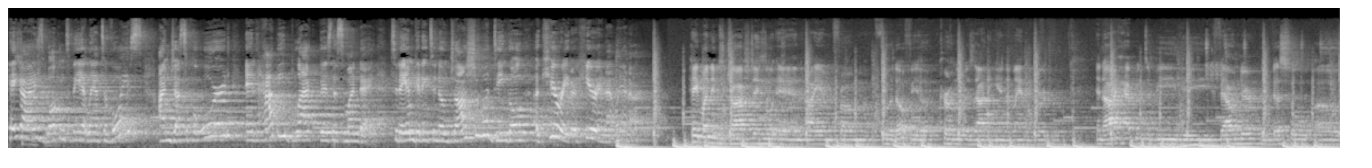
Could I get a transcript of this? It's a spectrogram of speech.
Hey guys, welcome to the Atlanta Voice. I'm Jessika Ward and happy Black Business Monday. Today I'm getting to know Joshua Dingle, a curator here in Atlanta. Hey, my name is Josh Dingle and I am from Philadelphia, currently residing in Atlanta, Georgia. And I happen to be the founder, the vessel of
